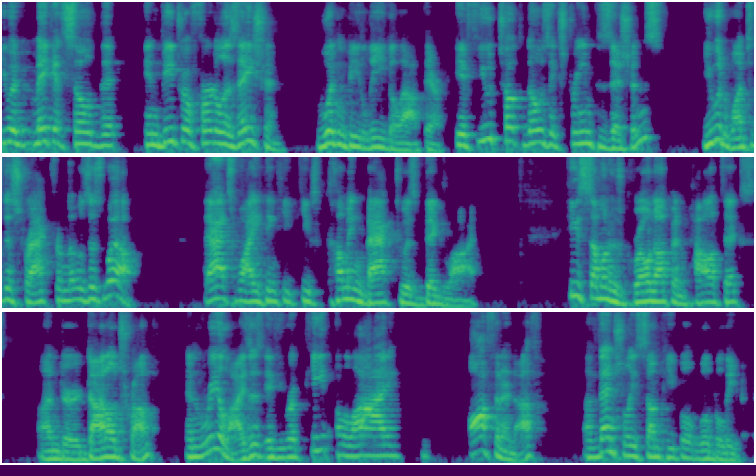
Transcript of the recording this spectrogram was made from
He would make it so that in vitro fertilization wouldn't be legal out there. If you took those extreme positions, you would want to distract from those as well. That's why I think he keeps coming back to his big lie. He's someone who's grown up in politics under Donald Trump and realizes if you repeat a lie often enough, eventually some people will believe it.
